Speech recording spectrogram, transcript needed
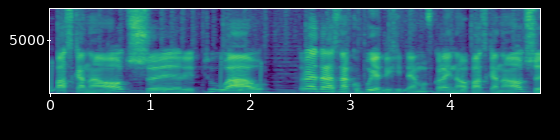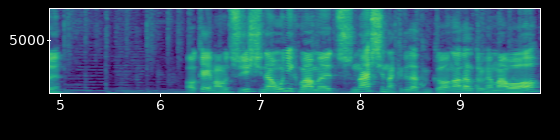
Opaska na oczy, rytuał. Trochę teraz nakupuję tych itemów. Kolejna opaska na oczy. Okej, mamy 30 na unik, mamy 13 nakryta tylko, nadal trochę mało.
